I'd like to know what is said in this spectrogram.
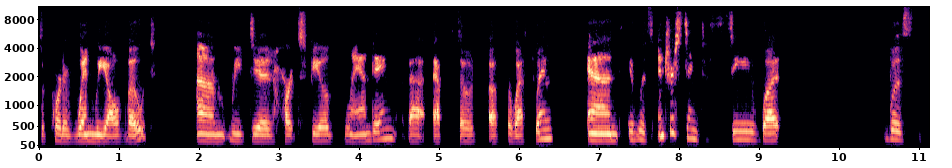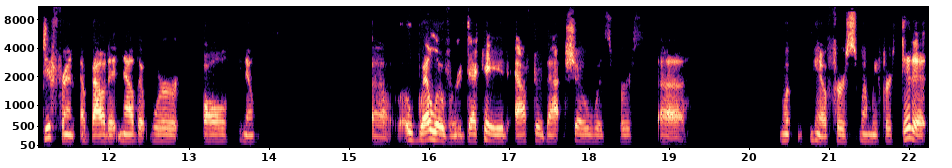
support of When We All Vote. Um, we did Hartsfield Landing, that episode of The West Wing, and it was interesting to see what was different about it now that we're all, you know, uh, well over a decade after that show was first, uh, you know, first when we first did it.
